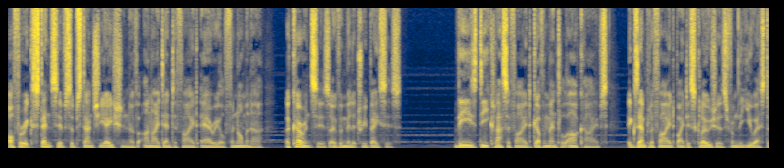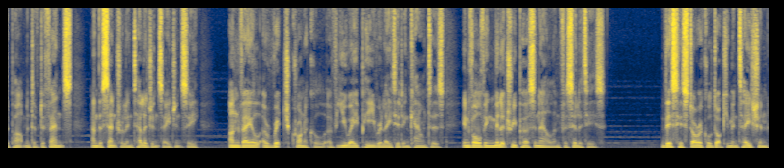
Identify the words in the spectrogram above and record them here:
offer extensive substantiation of unidentified aerial phenomena occurrences over military bases. These declassified governmental archives, exemplified by disclosures from the US Department of Defense and the Central Intelligence Agency, unveil a rich chronicle of UAP-related encounters involving military personnel and facilities. This historical documentation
